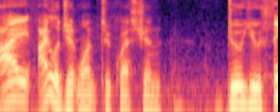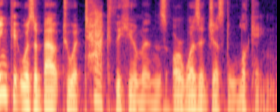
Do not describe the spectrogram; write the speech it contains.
I I legit want to question do you think it was about to attack the humans or was it just looking?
